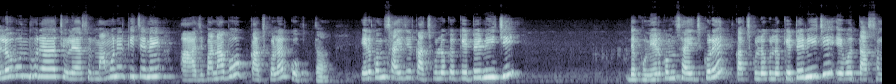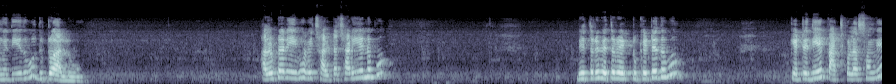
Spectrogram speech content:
হ্যালো বন্ধুরা, চলে আসুন মামনের কিচেনে। আজ বানাবো কাঁচকলার কোপ্তা এরকম সাইজের কাঁচগুলোকে কেটে নিয়েছি। দেখুন, এরকম সাইজ করে কাঁচকুলোগুলো কেটে নিয়েছি। এবার তার সঙ্গে দিয়ে দেবো দুটো আলু। আলুটার এইভাবে ছালটা ছাড়িয়ে নেব। ভেতরে ভেতরে একটু কেটে দেবো। কেটে দিয়ে কাঁচকলার সঙ্গে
